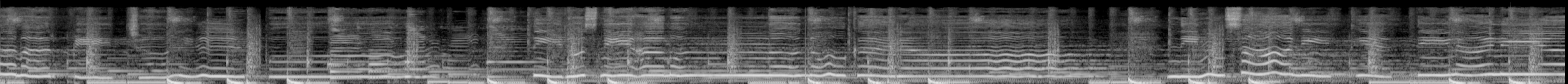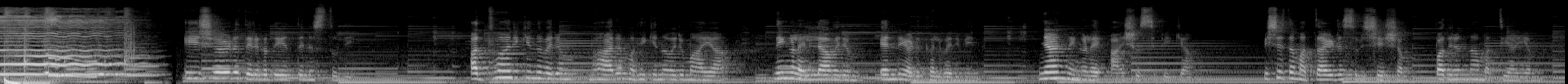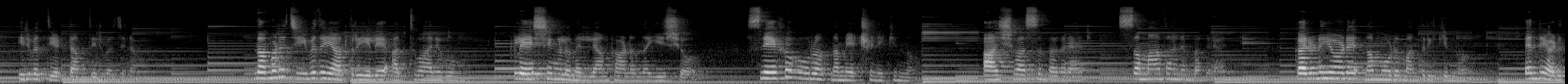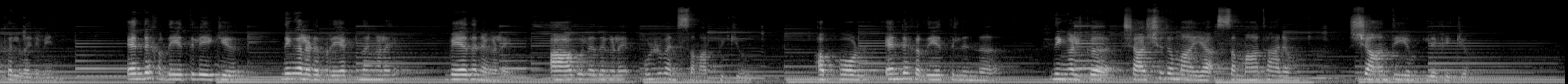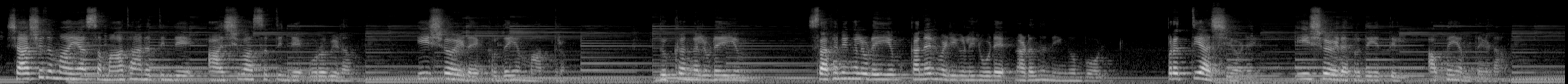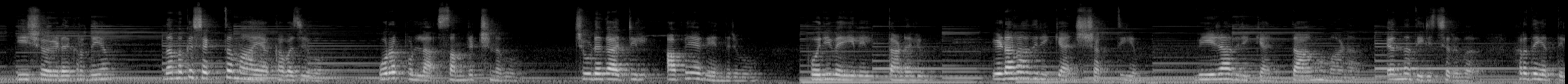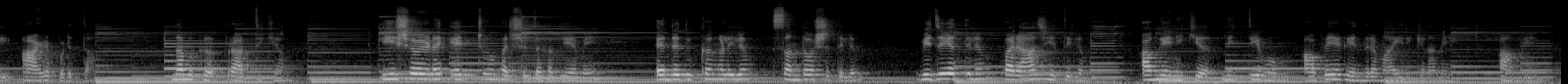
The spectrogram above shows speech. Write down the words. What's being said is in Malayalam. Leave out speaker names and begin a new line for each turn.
സമർപ്പിച്ചു നിൽപ്പോ തിരുസ്നേഹമൊന്നു നോക്കരാ നിൻ ഈശോയുടെ തിരഹൃദയത്തിന് സ്തുതി. അധ്വാനിക്കുന്നവരും ഭാരം വഹിക്കുന്നവരുമായ നിങ്ങളെല്ലാവരും എന്റെ അടുക്കൽ വരുവിൻ. ഞാൻ നിങ്ങളെ ആശ്വസിപ്പിക്കാം. വിശുദ്ധ മത്തായുടെ സുവിശേഷം പതിനൊന്നാം അധ്യായം ഇരുപത്തിയെട്ടാം തിരുവചനം. നമ്മുടെ ജീവിതയാത്രയിലെ അധ്വാനവും ക്ലേശങ്ങളുമെല്ലാം കാണുന്ന ഈശോ സ്നേഹപൂർവം നമ്മെ ക്ഷണിക്കുന്നു. ആശ്വാസം പകരാൻ സമാധാനം പകരാൻ കരുണയോടെ നമ്മോട് മന്ത്രിക്കുന്നു. എന്റെ അടുക്കൽ വരുവിൻ. എന്റെ ഹൃദയത്തിലേക്ക് നിങ്ങളുടെ പ്രയത്നങ്ങളെ വേദനകളെ ആകുലതകളെ മുഴുവൻ സമർപ്പിക്കൂ. അപ്പോൾ എന്റെ ഹൃദയത്തിൽ നിന്ന് നിങ്ങൾക്ക് ശാശ്വതമായ സമാധാനം ശാന്തിയും ലഭിക്കും. ശാശ്വതമായ സമാധാനത്തിന്റെ ആശ്വാസത്തിന്റെ ഉറവിടം ഈശോയുടെ ഹൃദയം മാത്രം. ദുഃഖങ്ങളുടെയും സഹനങ്ങളുടെയും കനൽ വഴികളിലൂടെ നടന്നു നീങ്ങുമ്പോൾ പ്രത്യാശയോടെ ഈശോയുടെ ഹൃദയത്തിൽ അഭയം തേടാം. ഈശോയുടെ ഹൃദയം നമുക്ക് ശക്തമായ കവചവും ഉറപ്പുള്ള സംരക്ഷണവും ചുടുകാറ്റിൽ അഭയകേന്ദ്രവും പൊരിവെയിലിൽ തണലും. ഇടറാതിരിക്കാൻ ശക്തിയും വീഴാതിരിക്കാൻ താങ്ങുമാണ് എന്ന തിരിച്ചറിവ് ഹൃദയത്തിൽ ആഴപ്പെടുത്താം. നമുക്ക് പ്രാർത്ഥിക്കാം. ഈശോയുടെ ഏറ്റവും പരിശുദ്ധ ഹൃദയമേ എന്റെ ദുഃഖങ്ങളിലും സന്തോഷത്തിലും വിജയത്തിലും പരാജയത്തിലും അങ്ങ് എനിക്ക് നിത്യവും അഭയകേന്ദ്രമായിരിക്കണമേ. ആമേൻ.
